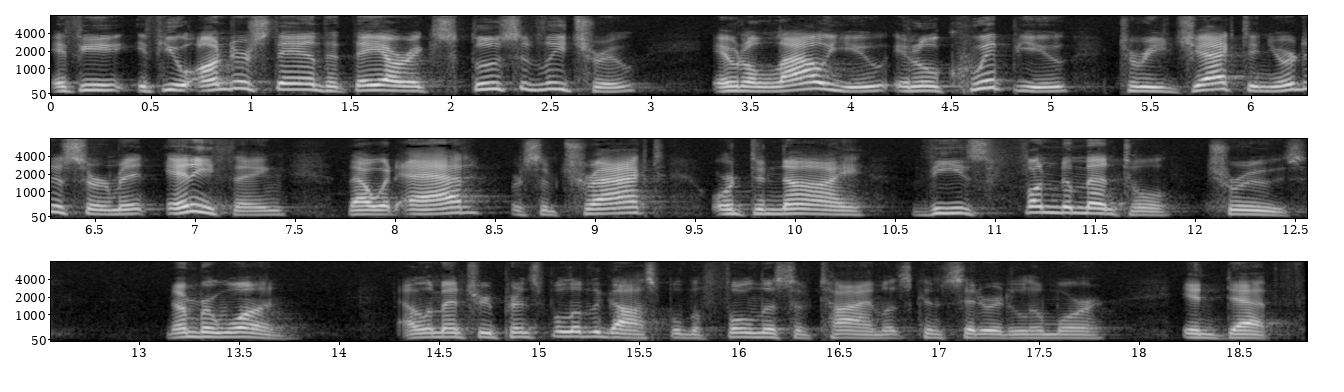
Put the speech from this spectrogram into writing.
If you, if you understand that they are exclusively true, it would allow you, it'll equip you to reject in your discernment anything that would add or subtract or deny these fundamental truths. Number one, elementary principle of the gospel, the fullness of time. Let's consider it a little more in depth.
